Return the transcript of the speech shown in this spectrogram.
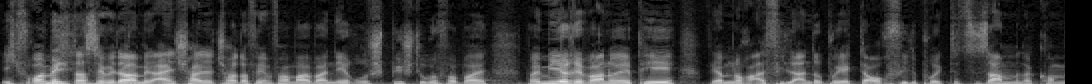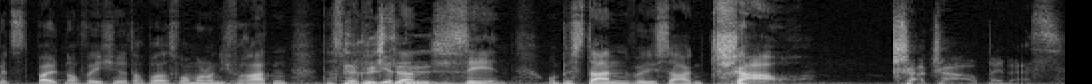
Ich freue mich, dass ihr wieder mit einschaltet. Schaut auf jeden Fall mal bei Nero Spielstube vorbei. Bei mir, Revano LP. Wir haben noch viele andere Projekte, auch viele Projekte zusammen. Und da kommen jetzt bald noch welche. Aber das wollen wir noch nicht verraten. Das werdet ihr dann Richtig. sehen. Und bis dann würde ich sagen, ciao. Ciao, ciao, Babys.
